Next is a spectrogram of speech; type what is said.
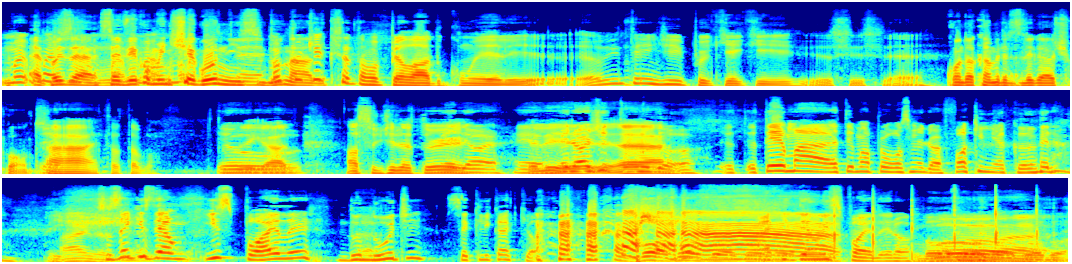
Mas- É, mas- pois é. Você vê mas- como a gente mas- chegou nisso, é. do Mas por nada. que, que você tava pelado com ele? Eu não entendi por que que... Esses, é... Quando a câmera desligar, eu te conto. Ah, então tá bom. Muito Eu- Obrigado. Nosso diretor... Melhor, é, ele- melhor de tudo. é. Eu, eu tenho uma, eu tenho uma proposta melhor. Foca em minha câmera. Ai, Se você Deus. quiser um spoiler do nude, você clica aqui, ó. boa, boa, boa, Aqui tem um spoiler, ó. boa, boa, boa, boa, boa.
